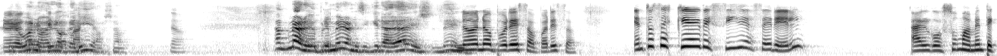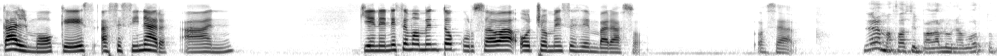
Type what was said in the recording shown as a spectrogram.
Pero bueno, él lo quería ya. No. Ah, claro, el primero ni siquiera era de, de él. No, no, por eso, por eso. Entonces, ¿qué decide hacer él? Algo sumamente calmo, que es asesinar a Anne, quien en ese momento cursaba ocho meses de embarazo. O sea, ¿No era más fácil pagarle un aborto?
